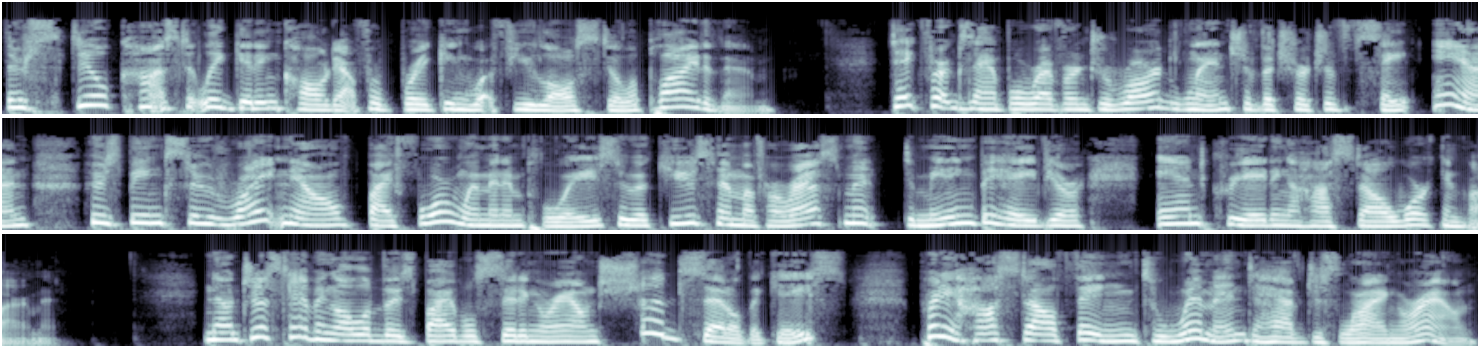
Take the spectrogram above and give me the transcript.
they're still constantly getting called out for breaking what few laws still apply to them. Take, for example, Reverend Gerard Lynch of the Church of St. Anne, who's being sued right now by four women employees who accuse him of harassment, demeaning behavior, and creating a hostile work environment. Now, just having all of those Bibles sitting around should settle the case. Pretty hostile thing to women to have just lying around.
